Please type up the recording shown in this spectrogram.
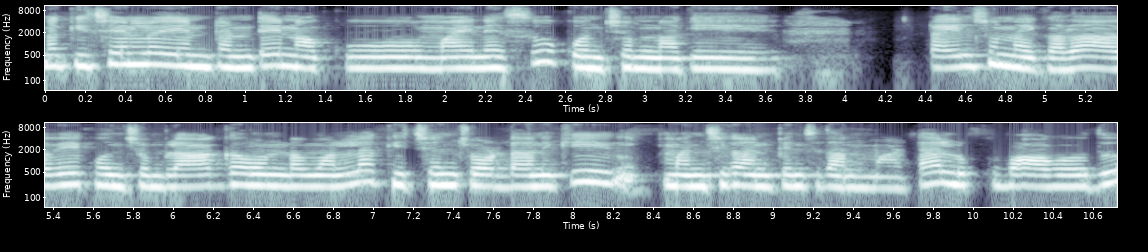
నా కిచెన్లో ఏంటంటే నాకు మైనస్ కొంచెం నాకు టైల్స్ ఉన్నాయి కదా అవే కొంచెం బ్లాక్గా ఉండడం వల్ల కిచెన్ చూడడానికి మంచిగా అనిపించదు అనమాట లుక్ బాగోదు.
